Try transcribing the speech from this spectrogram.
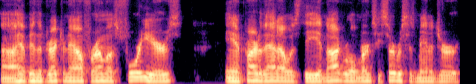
Uh, I have been the director now for almost four years. And prior to that, I was the inaugural emergency services manager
